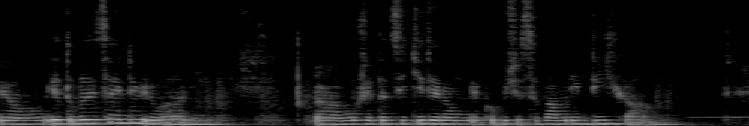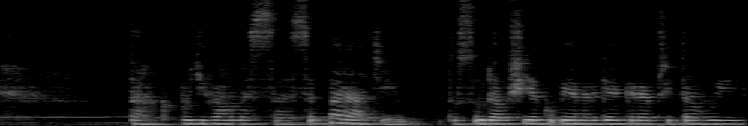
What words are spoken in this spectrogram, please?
Jo, je to velice individuální. Uh, můžete cítit jenom, jakoby, že se vám líp dýchá. Tak, podíváme se. Separáti. To jsou další jakoby, energie, které přitahují,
